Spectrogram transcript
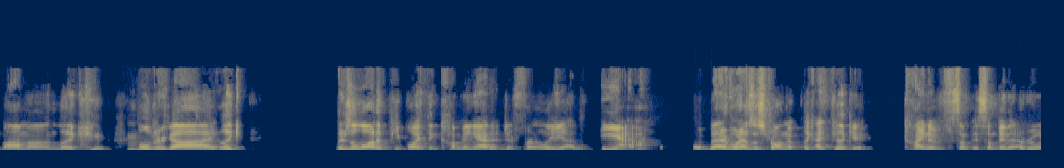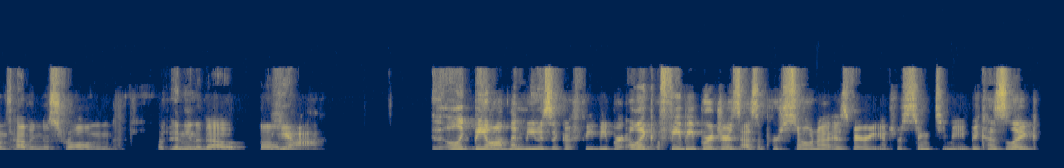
mama like Mhm. older guy like there's a lot of people I think coming at it differently Yeah. but everyone has a strong like I feel like it kind of some is something that everyone's having a strong opinion about um yeah. Like beyond the music of Phoebe Brid- like Phoebe Bridgers as a persona is very interesting to me because like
